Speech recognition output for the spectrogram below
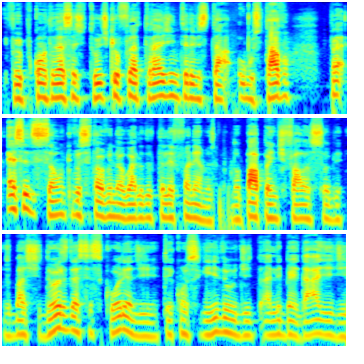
E foi por conta dessa atitude que eu fui atrás de entrevistar o Gustavo para essa edição que você está ouvindo agora do Telefonemas. No papo a gente fala sobre os bastidores dessa escolha de ter conseguido de, a liberdade de,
